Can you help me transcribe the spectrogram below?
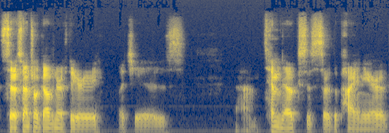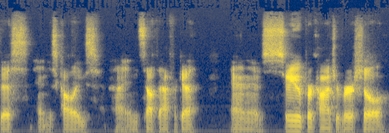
so central governor theory, which is um, Tim Noakes is sort of the pioneer of this, and his colleagues uh, in South Africa, and it's super controversial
